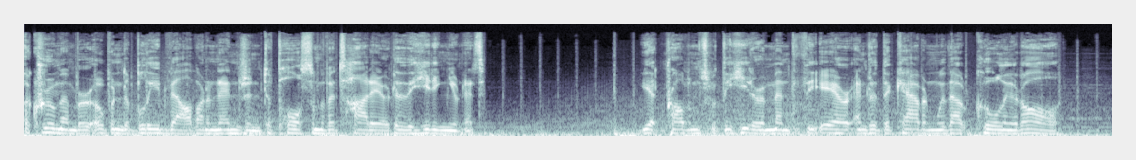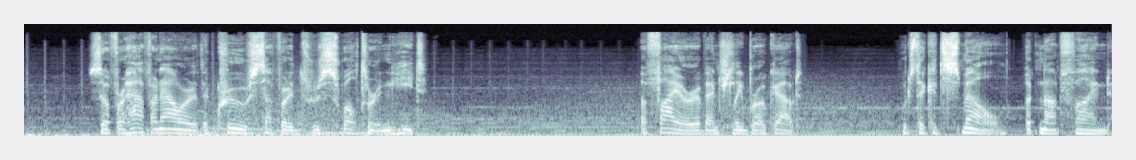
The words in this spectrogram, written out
A crew member opened a bleed valve on an engine to pull some of its hot air to the heating unit. Yet problems with the heater meant that the air entered the cabin without cooling at all, so for half an hour the crew suffered through sweltering heat. A fire eventually broke out, which they could smell but not find.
